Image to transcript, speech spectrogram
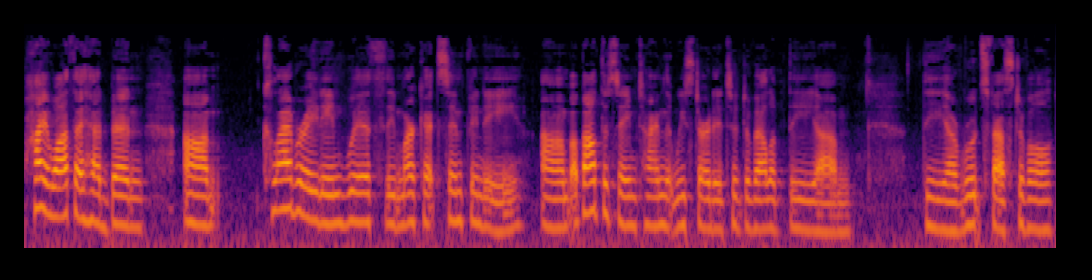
Hiawatha had been um, collaborating with the Marquette Symphony um, about the same time that we started to develop the. Um, the uh, Roots Festival,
